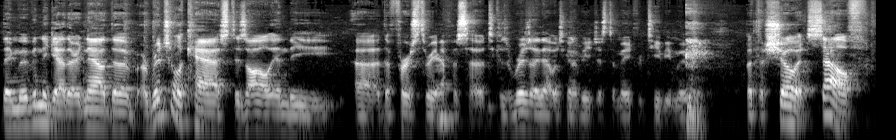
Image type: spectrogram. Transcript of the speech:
they move in together. Now the original cast is all in the uh, the first three episodes because originally that was going to be just a made for TV movie, but the show itself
